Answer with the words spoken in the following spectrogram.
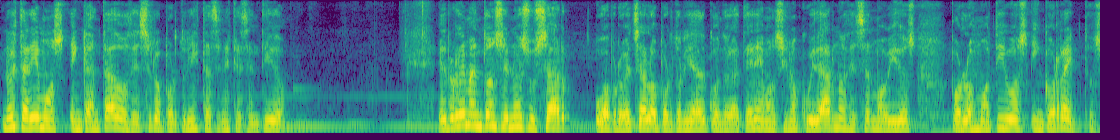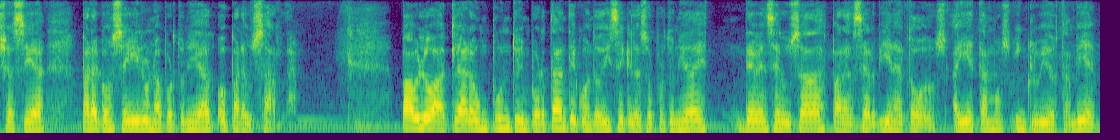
¿No estaríamos encantados de ser oportunistas en este sentido? El problema entonces no es usar o aprovechar la oportunidad cuando la tenemos, sino cuidarnos de ser movidos por los motivos incorrectos, ya sea para conseguir una oportunidad o para usarla. Pablo aclara un punto importante cuando dice que las oportunidades deben ser usadas para hacer bien a todos. Ahí estamos incluidos también.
